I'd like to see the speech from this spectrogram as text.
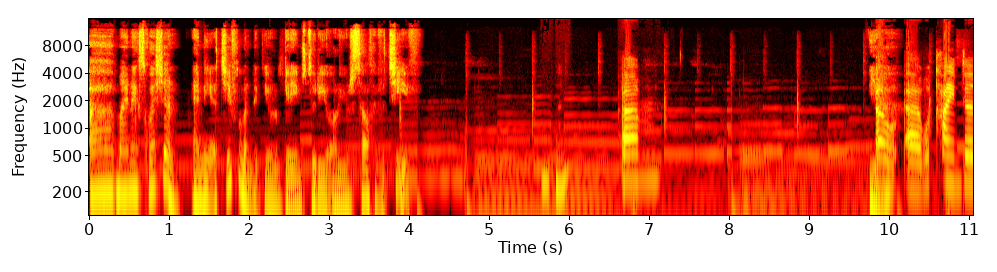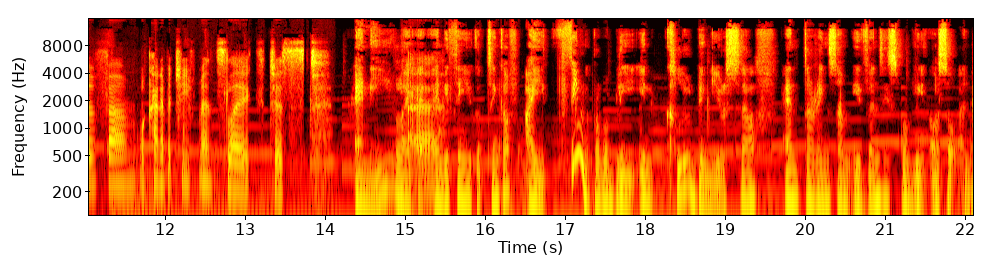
Uh, my next question: Any achievement that your game studio or yourself have achieved? Um. Yeah. Oh, uh, what kind of um, what kind of achievements? Like just Any like Uh, anything you could think of? I think probably including yourself entering some events is probably also an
